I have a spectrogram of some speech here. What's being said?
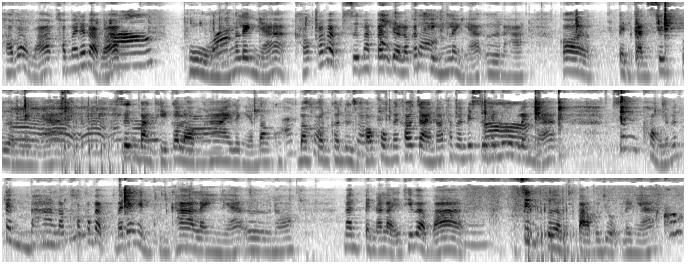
เขาแบบว่าเขาไม่ได้แบบว่าน้องหวงอะไรเงี้ยเขาก็แบบซื้อมาแป๊บเดียวแล้วก็ทิ้งอะไรเงี้ยเออนะคะก็เป็นการสิ้นเปลืองอะไรเงี้ยซึ่งบางทีก็ร้องไห้อะไรเงี้ยบางคนบางคนคนอื่นเขาคงไม่เข้าใจเนาะทำไมไม่ซื้อให้ลูกอะไรเงี้ยซึ่งของเลยมันเต็มบ้านแล้วเขาก็แบบไม่ได้เห็นคุณค่าอะไรอย่างเงี้ยเออเนาะ มันเป็นอะไรที่แบบว่าสิ้นเปลืองเปล่าประโยชน์อะไรเงี้ยคุก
